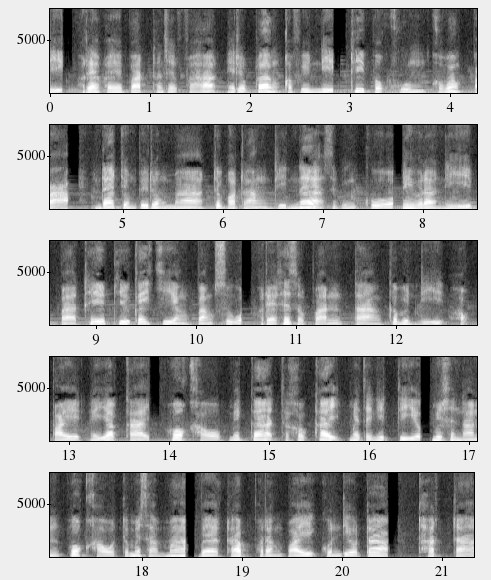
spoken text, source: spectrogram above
นิกและภัยพิบัติทางไฟฟ้าในรูปร่างของฟินิกที่ปกคลุมของว่างเปล่าได้จมตีลงมาด้วยพลังที่น่าสะพรึงกลัวในเวลานี้ป่าเทพที่อยู่ใกล้เคียงบางส่วน และเทศบาลต่างก็บินหนีออกไปในยักษ์ไกลพวกเขาไม่กล้าจะเข้าใกล้แม้แต่นิดเดียวมิฉะนั้นพวกเขาจะไม่สามารถแบกรับพลังไว้คนเดียวได้ถัดจาก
